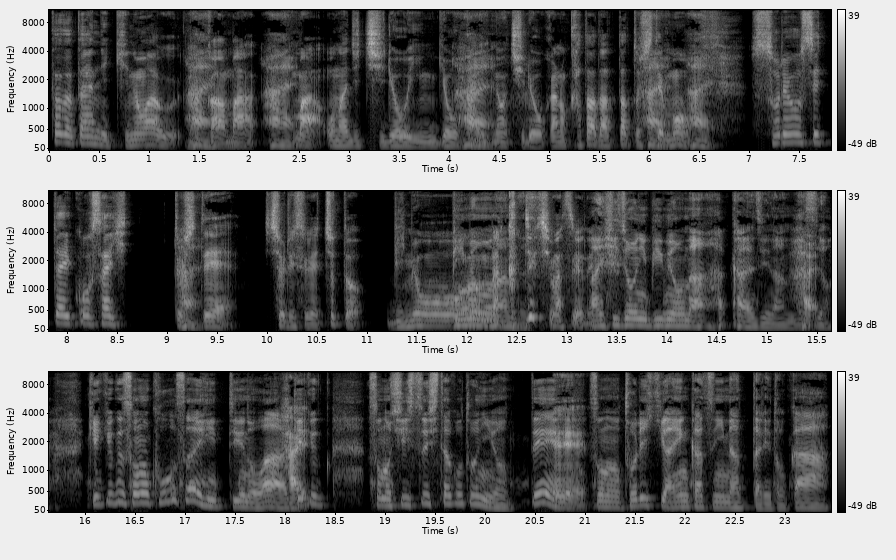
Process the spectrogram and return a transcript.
ただ単に気の合う仲間、はい。まあ、同じ治療院業界の治療家の方だったとしても、はい、はい。それを接待交際費として処理する、ちょっと微妙微妙な感じがしますよね。はい、非常に微妙な感じなんですよ。結局その交際費っていうのは、はい。結局その支出したことによって、ええ。その取引が円滑になったりとか、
